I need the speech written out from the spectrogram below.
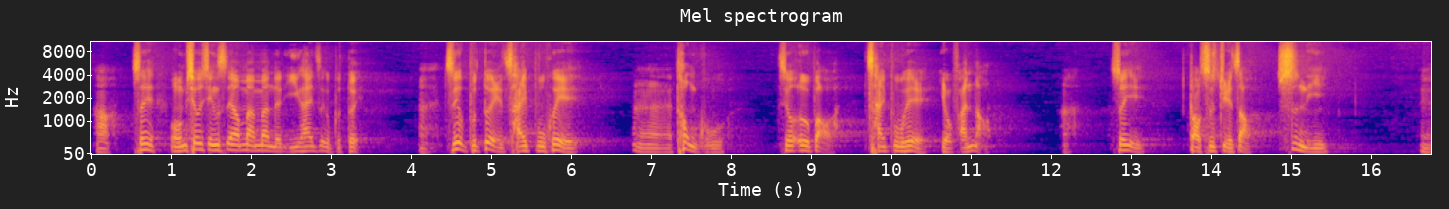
啊，所以我们修行是要慢慢的离开这个不对，啊，只有不对才不会，嗯，痛苦，只有恶报啊，才不会有烦恼，啊，所以保持绝招是你，嗯。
